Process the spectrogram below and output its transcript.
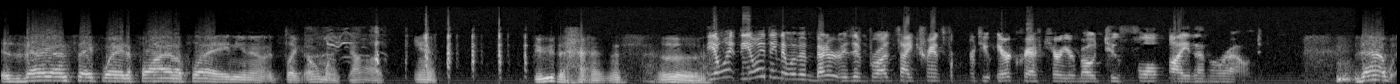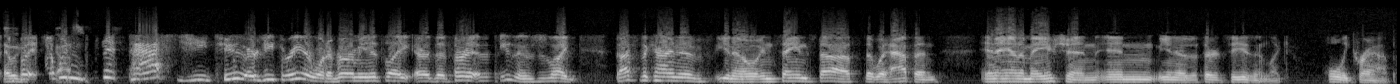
It's a very unsafe way to fly on a plane. You know, it's like, oh my god, can't do that. That's. The only the only thing that would have been better is if Broadside transferred to aircraft carrier mode to fly them around. That, That would but be I wouldn't put it past G two or G three or whatever. I mean, it's like, or the third season. It's just like that's the kind of you know insane stuff that would happen in animation in you know the third season. Like, holy crap!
